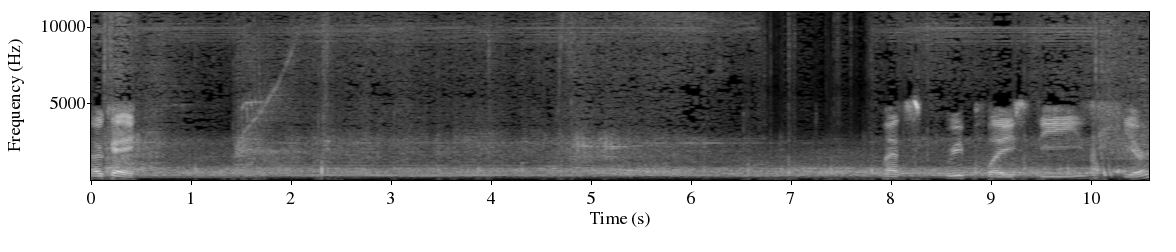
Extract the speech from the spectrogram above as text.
Okay. Let's replace these here.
